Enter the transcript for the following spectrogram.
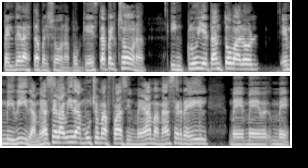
perder a esta persona, porque esta persona incluye tanto valor en mi vida, me hace la vida mucho más fácil, me ama, me hace reír, me, me, me,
